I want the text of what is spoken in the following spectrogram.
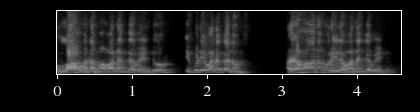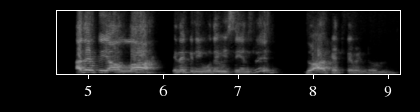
அல்லாஹை நம்ம வணங்க வேண்டும். எப்படி வணங்கணும்? அழகான முறையில வணங்க வேண்டும். அதற்கு யா அல்லாஹ் எனக்கு நீ உதவி செய் என்று துவா கேட்க வேண்டும்.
